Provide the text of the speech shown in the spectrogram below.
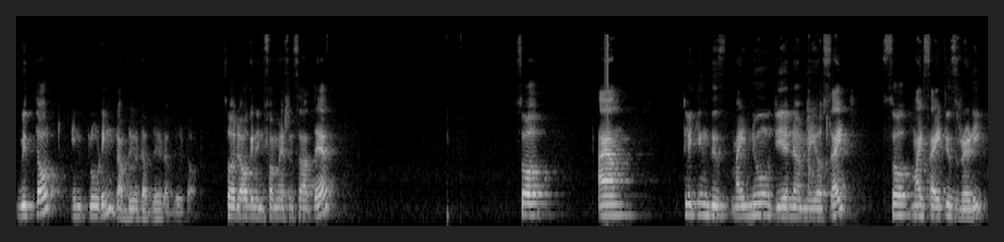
without including www. So login informations are there. So I am clicking this my new GNOMIO site. So my site is ready.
